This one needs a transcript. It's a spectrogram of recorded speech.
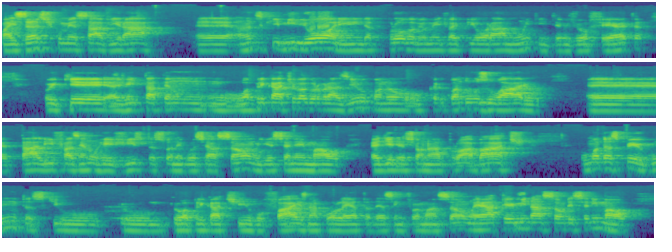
mas antes de começar a virar, é, antes que melhore ainda, provavelmente vai piorar muito em termos de oferta porque a gente está tendo um, um, o aplicativo AgroBrasil, quando o, quando o usuário está é, tá ali fazendo o registro da sua negociação e esse animal é direcionado para o abate, uma das perguntas que o, o, que o aplicativo faz na coleta dessa informação é a terminação desse animal.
